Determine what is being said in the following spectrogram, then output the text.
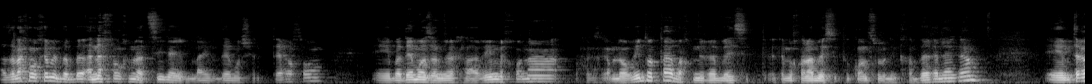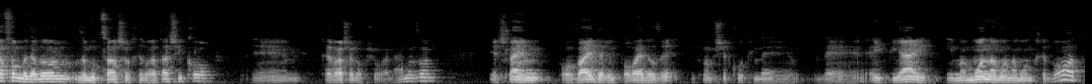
אז אנחנו הולכים לדבר, אנחנו הולכים להציג היום live demo של Terraform. בדמו הזה אני הולך להרים מכונה, אחר כך גם להוריד אותה, ואנחנו נראה את המכונה ב-EC2 console ונתחבר אליה גם. Terraform בגדול זה מוצר של חברת HashiCorp, חברה שלא קשורה לאמזון. יש להם provider, אם provider זה התממשקות ל-API עם המון המון המון חברות,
